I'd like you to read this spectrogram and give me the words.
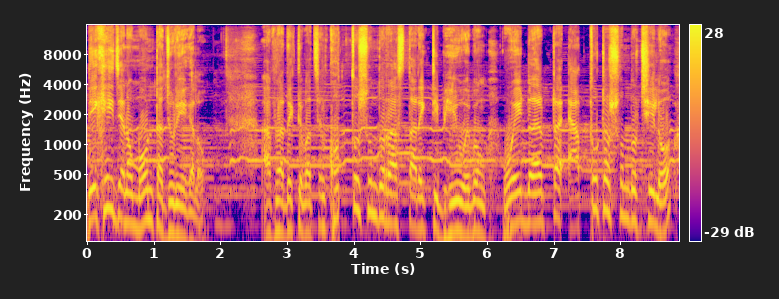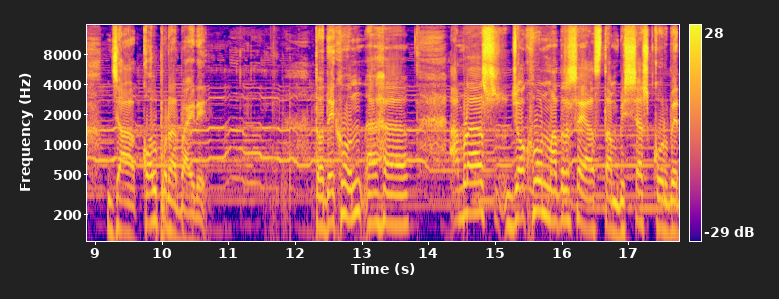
দেখেই যেন মনটা জুড়িয়ে গেল। আপনারা দেখতে পাচ্ছেন কত সুন্দর রাস্তার একটি ভিউ এবং ওয়েদারটা এতটা সুন্দর ছিল যা কল্পনার বাইরে। তো দেখুন আমরা যখন মাদ্রাসায় আসতাম, বিশ্বাস করবেন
